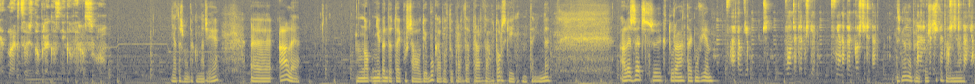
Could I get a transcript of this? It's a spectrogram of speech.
jednak coś dobrego z niego wyrosło. Ja też mam taką nadzieję. E, ale no, nie będę tutaj puszczał audiobooka, bo to prawda, prawa autorskie i te inne. Ale rzecz, y, która, tak jak mówiłem, Smart Audio Włączę tryb uśpiewu Zmiana prędkości czytania zmiana prędkości czytania. czytania.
